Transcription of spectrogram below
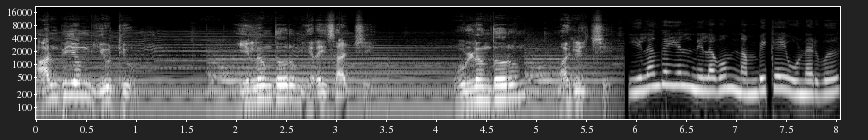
அன்பியும் யூடியூப் இல்லந்தோறும் இறைசாட்சி உள்ளந்தோறும் மகிழ்ச்சி. இலங்கையில் நிலவும் நம்பிக்கை உணர்வு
